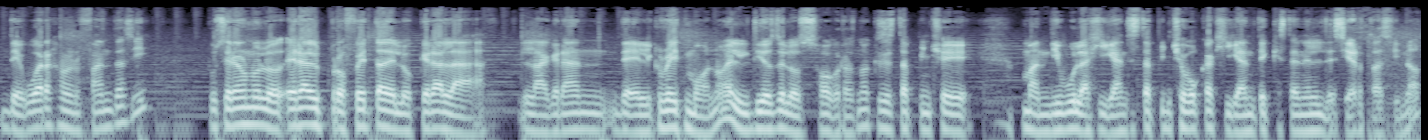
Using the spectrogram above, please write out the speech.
de Warhammer Fantasy, pues era, uno, era el profeta de lo que era la, la gran, del Great Mo, ¿no? El dios de los ogros, ¿no? Que es esta pinche mandíbula gigante, esta pinche boca gigante que está en el desierto así, ¿no?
